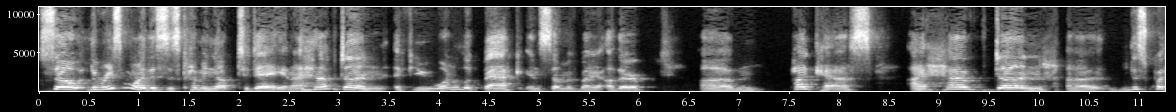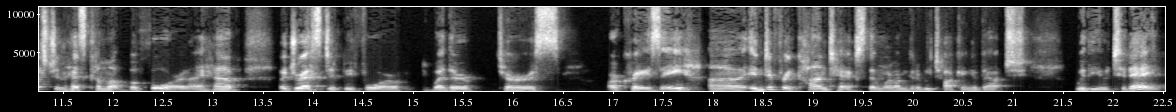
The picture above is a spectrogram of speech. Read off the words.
So, the reason why this is coming up today, and I have done, if you want to look back in some of my other um, podcasts, I have done, uh, this question has come up before, and I have addressed it before whether terrorists are crazy uh, in different contexts than what I'm going to be talking about with you today.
